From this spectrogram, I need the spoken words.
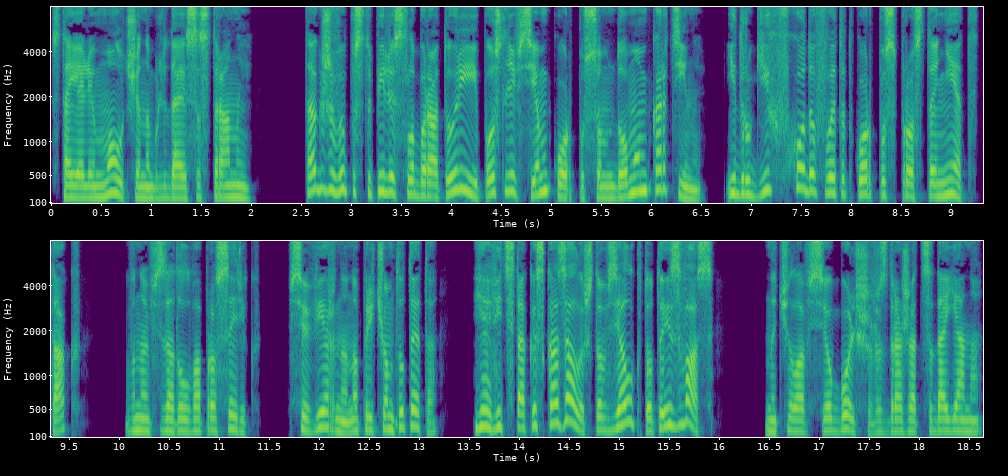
стояли молча, наблюдая со стороны. Также вы поступили с лабораторией после всем корпусом, домом картины. И других входов в этот корпус просто нет, так?» Вновь задал вопрос Эрик. Все верно, но при чем тут это? Я ведь так и сказала, что взял кто-то из вас». Начала все больше раздражаться Даяна.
